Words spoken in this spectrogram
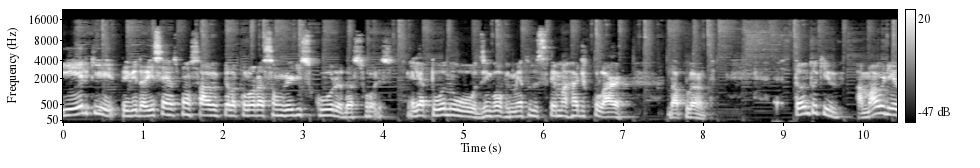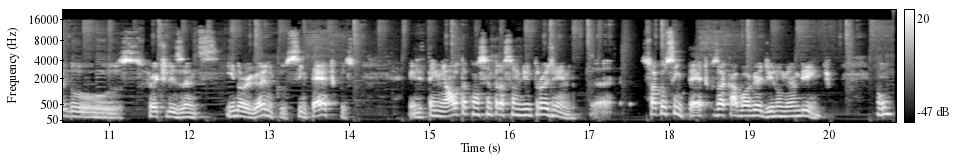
e ele que, devido a isso, é responsável pela coloração verde escura das folhas. Ele atua no desenvolvimento do sistema radicular da planta. Tanto que a maioria dos fertilizantes inorgânicos, sintéticos, ele tem alta concentração de nitrogênio. Só que os sintéticos acabam agredindo o meio ambiente. Então,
